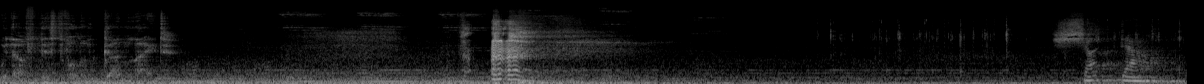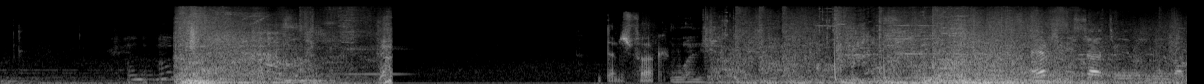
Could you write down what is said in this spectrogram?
With a fistful of gunlight. Shut down. An enemy. Dead as fuck. One shot. I actually thought you would move up.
